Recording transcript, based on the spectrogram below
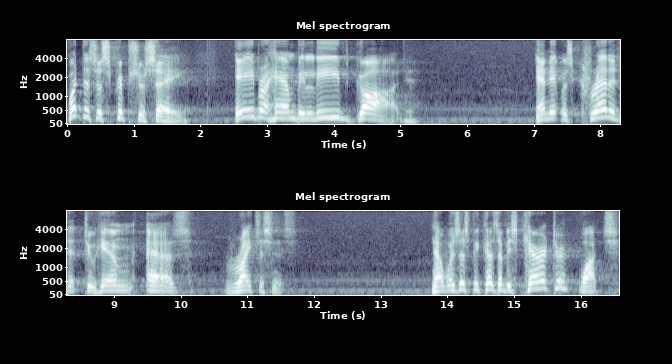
What does the scripture say? Abraham believed God, and it was credited to him as righteousness. Now, was this because of his character? Watch.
